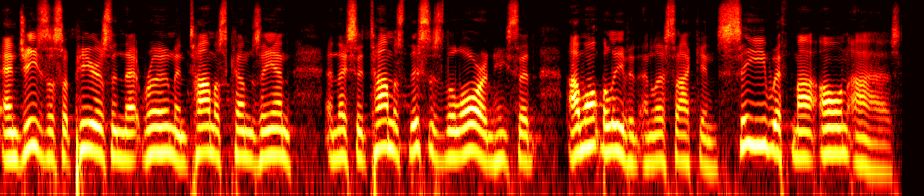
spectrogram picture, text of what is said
And Jesus appears in that room, and Thomas comes in, and they said, Thomas, this is the Lord. And he said, I won't believe it unless I can see with my own eyes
